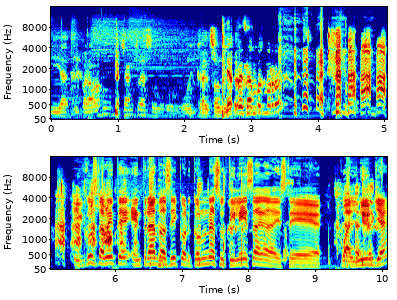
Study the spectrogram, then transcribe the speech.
y, para abajo chanclas o, o en calzones. ¿Ya empezamos, morro? y justamente entrando así con, con una sutileza, este, cual ninja.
